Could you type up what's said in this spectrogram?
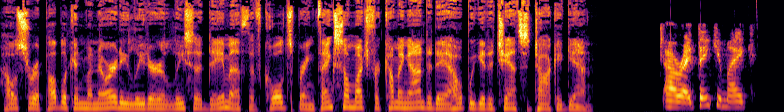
House Republican Minority Leader Lisa Demuth of Cold Spring, thanks so much for coming on today. I hope we get a chance to talk again. All right. Thank you, Mike.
